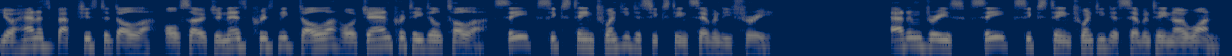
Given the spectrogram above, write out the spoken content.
Johannes Baptista Dola, also Janez Kristnik Dola or Jan Kratitil Tola, c. 1620–1673 Adam Dries, c. 1620–1701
